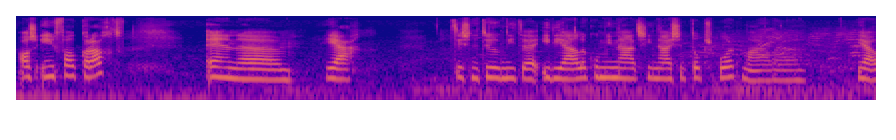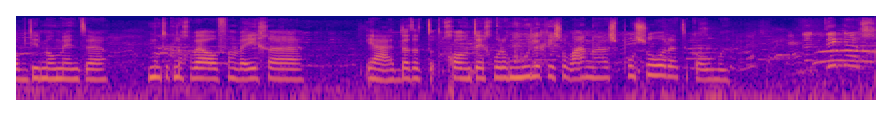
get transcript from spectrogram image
als invalkracht. En eh, ja, het is natuurlijk niet de ideale combinatie naast je topsport. Maar eh, ja, op dit moment eh, moet ik nog wel vanwege ja, dat het gewoon tegenwoordig moeilijk is om aan eh, sponsoren te komen. De tikkers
